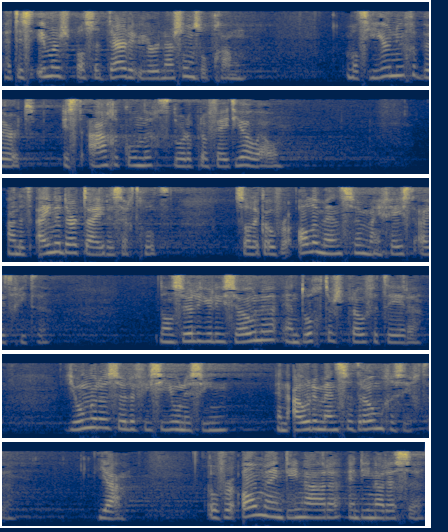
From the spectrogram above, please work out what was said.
Het is immers pas het derde uur na zonsopgang. Wat hier nu gebeurt, is aangekondigd door de profeet Joël. Aan het einde der tijden, zegt God, zal ik over alle mensen mijn geest uitgieten. Dan zullen jullie zonen en dochters profeteren. Jongeren zullen visioenen zien en oude mensen droomgezichten. Ja, over al mijn dienaren en dienaressen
